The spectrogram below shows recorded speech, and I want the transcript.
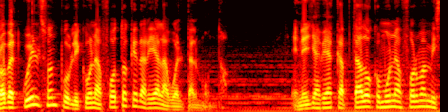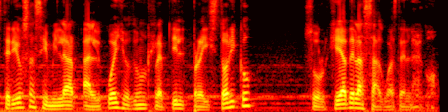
Robert Wilson publicó una foto que daría la vuelta al mundo. En ella había captado como una forma misteriosa similar al cuello de un reptil prehistórico, surgía de las aguas del lago.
